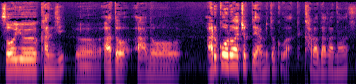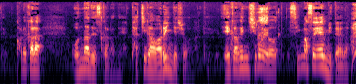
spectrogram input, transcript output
そういう感じ？うん。あと、あの、アルコールはちょっとやめとくわって、体がな、って。これから女ですからね、立ちが悪いんでしょう。だって、ええ加減にしろよ、すいませんみたいな。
